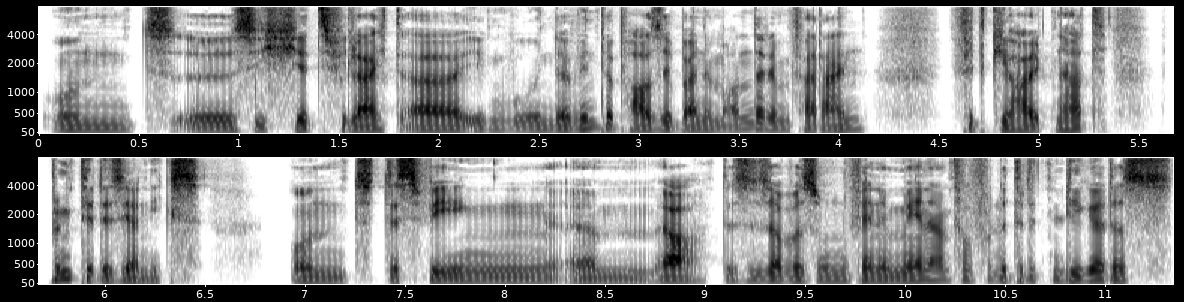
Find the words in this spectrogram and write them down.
und äh, sich jetzt vielleicht äh, irgendwo in der Winterpause bei einem anderen Verein fit gehalten hat, bringt dir das ja nichts. Und deswegen, ähm, ja, das ist aber so ein Phänomen einfach von der dritten Liga, dass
